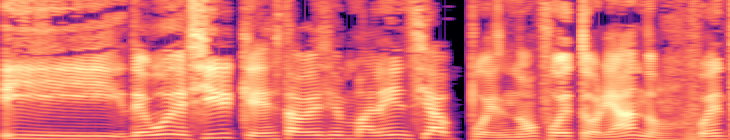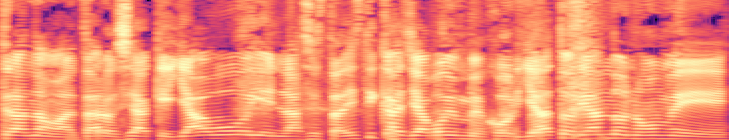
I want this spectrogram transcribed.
y debo decir que esta vez en Valencia, pues no fue toreando, fue entrando a matar. O sea que ya voy, en las estadísticas ya voy mejor. Ya toreando no me,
